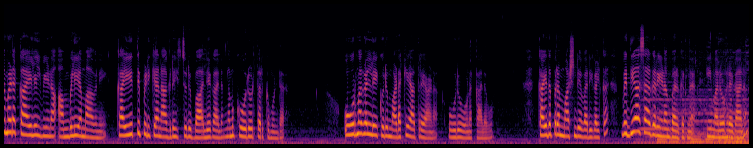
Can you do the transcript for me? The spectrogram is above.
പുന്നമടക്കായലിൽ വീണ അമ്പിളിയമ്മാവനെ കയ്യെത്തിപ്പിടിക്കാൻ ആഗ്രഹിച്ചൊരു ബാല്യകാലം നമുക്ക് ഓരോരുത്തർക്കുമുണ്ട് ഓർമ്മകളിലേക്കൊരു മടക്കയാത്രയാണ് ഓരോ ഓണക്കാലവും. കൈതപ്പുറം മാഷിന്റെ വരികൾക്ക് വിദ്യാസാഗർ ഈണം പകർന്ന് ഈ മനോഹര ഗാനം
